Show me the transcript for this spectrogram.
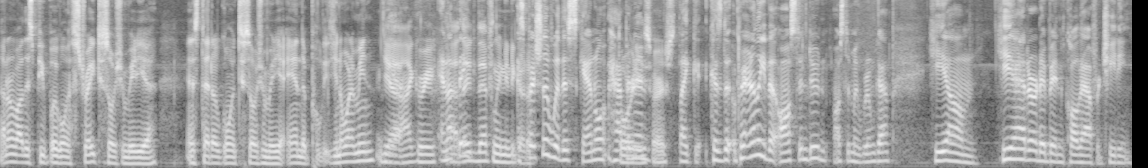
I don't know about these people are going straight to social media instead of going to social media and the police. You know what I mean? Yeah, Yeah. I agree. And I Uh, think they definitely need to go especially with this scandal happening authorities first. like because apparently the austin dude austin mcbroom guy he um he had already been called out for cheating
